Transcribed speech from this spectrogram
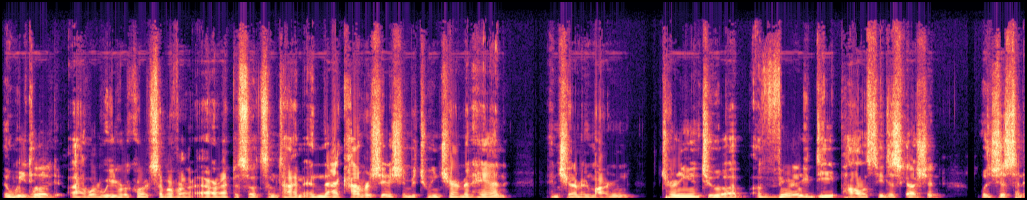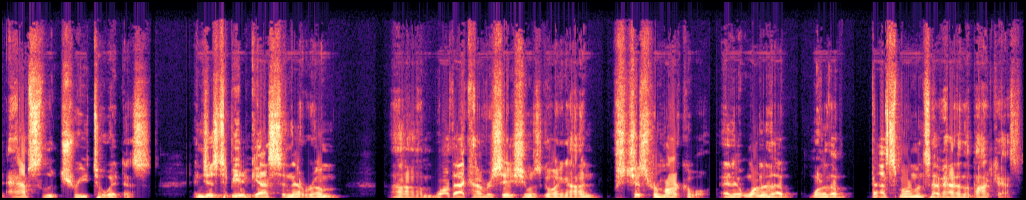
that we did uh, where we record some of our, our episodes sometime. And that conversation between Chairman Hann and Chairman Martin turning into a, a very deep policy discussion was just an absolute treat to witness. And just to be a guest in that room um, while that conversation was going on was just remarkable. And it, one of the one of the best moments I've had on the podcast.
